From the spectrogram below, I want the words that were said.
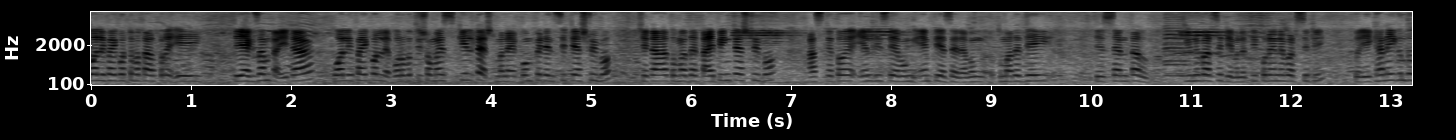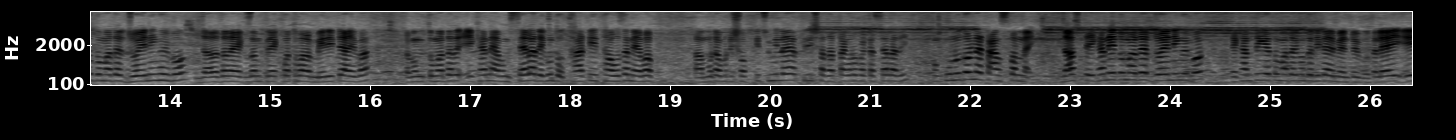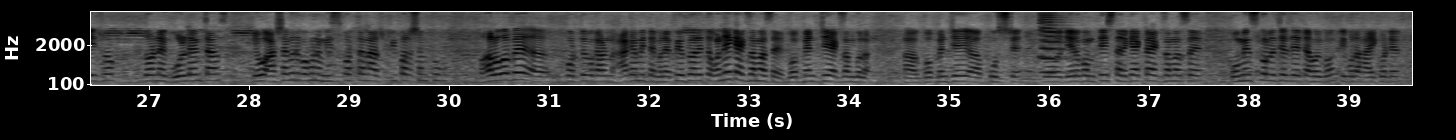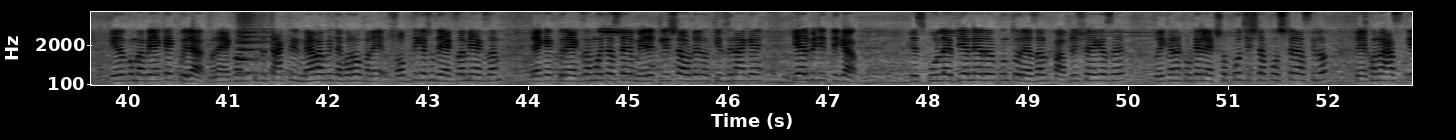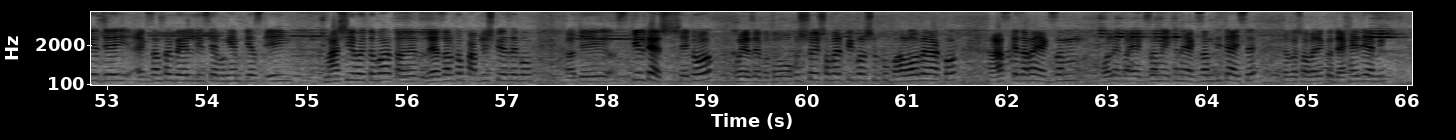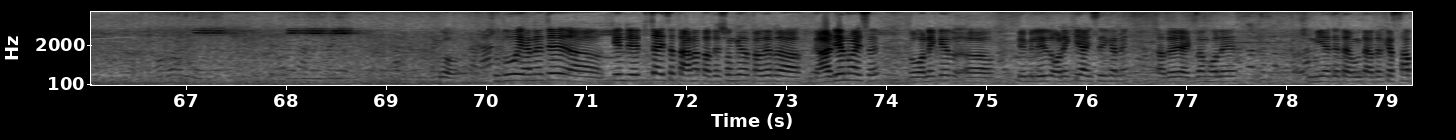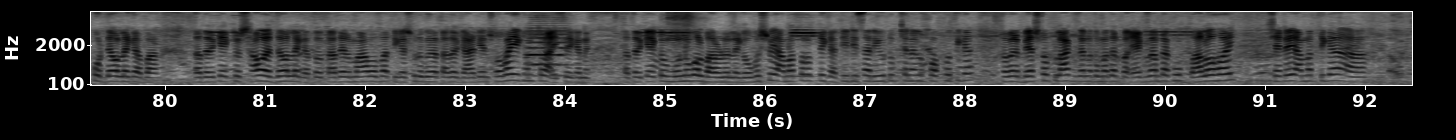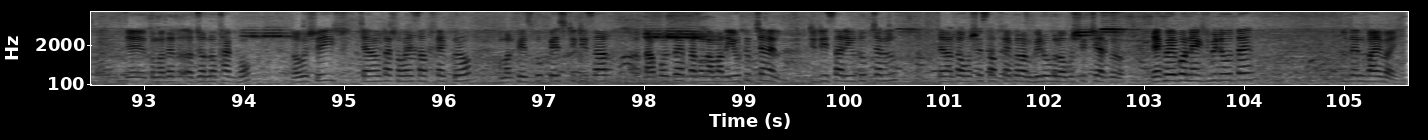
কোয়ালিফাই করতে হবে, তারপরে এই যে এক্সামটা এটা কোয়ালিফাই করলে পরবর্তী সময় স্কিল টেস্ট মানে কম্পিটেন্সি টেস্ট হইব, সেটা তোমাদের টাইপিং টেস্ট হইব। আজকে তো এলডিসি এবং এমটিএস এর, এবং তোমাদের যেই যে সেন্ট্রাল ইউনিভার্সিটি মানে ত্রিপুরা ইউনিভার্সিটি, তো এখানেই কিন্তু তোমাদের জয়েনিং হইব। যারা যারা এক্সাম ক্র্যাক করতে পারো মেরিটে আইবা। এবং তোমাদের এখানে, এবং স্যালারি কিন্তু থার্টি থাউজেন্ড এভাব মোটামুটি সব কিছু মিলে তিরিশ হাজার টাকার উপর একটা স্যালারি এবং কোনো ধরনের ট্রান্সফার নাই। জাস্ট এখানেই তোমাদের জয়েনিং হইব, এখান থেকে তোমাদের কিন্তু রিটায়ারমেন্ট হইব। তাহলে এই এই সব ধরনের গোল্ডেন চান্স কেউ আশা করি কখনো মিস করতে না। আর প্রিপারেশন খুব ভালোভাবে করতে হবে। কারণ আগামীতে মানে ফেব্রুয়ারিতে অনেক এক্সাম আছে গভর্নমেন্ট যে এক্সামগুলো গভর্নমেন্ট যে পোস্টে তো যেরকম তেইশ তারিখে একটা এক্সাম আছে ওমেন্স কলেজে যেটা হইব, ত্রিপুরা হাইকোর্টের। এরকমভাবে এক এক করে মানে এখন কিন্তু চাকরির মেলা হইতে পারো মানে সব দিকে শুধু এক্সামই এক্সাম এক এক করে এক্সাম হইতেছে মেরিট লিস্ট আউট কিছুদিন আগে টিআরবিটির থেকে স্কুল লাইব্রেরিয়ানের কিন্তু রেজাল্ট পাবলিশ হয়ে গেছে, তো এখানে টোটাল একশো পঁচিশটা পোস্টের আসছিল তো এখন আজকে যেই এক্সামটা হবে এলডিসি এবং এমটিএস এই মাসেই হয়তো বা তাদের রেজাল্টও পাবলিশ হয়ে যাব যে স্কিল টেস্ট সেটাও হয়ে যাবে। তো অবশ্যই সবার প্রিপারেশন খুব ভালোভাবে রাখো, আর আজকে যারা এক্সাম হলে বা এক্সাম এখানে এক্সাম দিতে আইছে তোকে সবাই একটু দেখাই দিই আমি তো শুধু এখানে যে ক্যান্ডিডেট চাইছে তা না, তাদের সঙ্গে তাদের গার্ডিয়ানও আছে তো অনেকের ফ্যামিলির অনেকেই আইছে এখানে। তাদের এক্সাম হলে নিয়ে যেতে এবং তাদেরকে সাপোর্ট দেওয়ার লাগে বা তাদেরকে একটু সাহস দেওয়ার লাগে, তো তাদের মা বাবা থেকে শুরু করে তাদের গার্ডিয়ান সবাই এখন তো আইছে এখানে। তাদেরকে একটু মনোবল বাড়ানোর লাগে। অবশ্যই আমার তরফ থেকে টিডি স্যার ইউটিউব চ্যানেলের পক্ষ থেকে সবাই বেস্ট অফ লাক যেন তোমাদের এক্সামটা খুব ভালো হয়। সেটাই আমার থেকে যে তোমাদের জন্য থাকব। অবশ্যই চ্যানেলটা সবাই সাবস্ক্রাইব করো। আমার Facebook page TT sir Tapas Deb এবং আমার YouTube channel TT sir YouTube channel চ্যানেলটা অবশ্যই সাবস্ক্রাইব করো। ভিডিওগুলো অবশ্যই শেয়ার করো। দেখো এবার নেক্সট ভিডিওতে দেন বাই বাই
